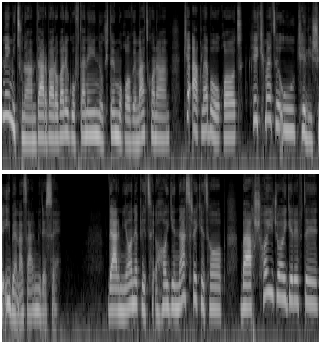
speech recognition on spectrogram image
نمی‌تونم در برابر گفتن این نکته مقاومت کنم که اغلب اوقات حکمت او کلیشه‌ای به نظر می‌رسه. در میان قطعه های نصر کتاب بخش جای گرفته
